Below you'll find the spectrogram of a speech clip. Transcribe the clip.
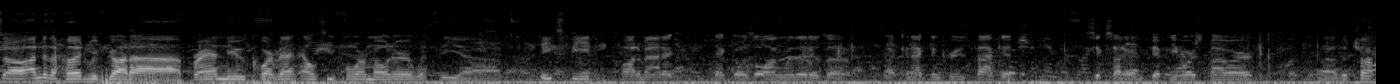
So under the hood, we've got a brand new Corvette LT4 motor with the uh, eight-speed automatic that goes along with it as a, a connect and cruise package. 650 horsepower. Uh, the truck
